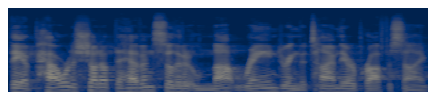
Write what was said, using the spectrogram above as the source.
They have power to shut up the heavens so that it will not rain during the time they are prophesying.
